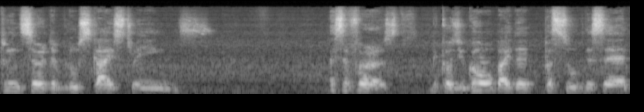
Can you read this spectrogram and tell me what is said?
to insert the blue sky strings as a first, because you go by the pasuk that said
